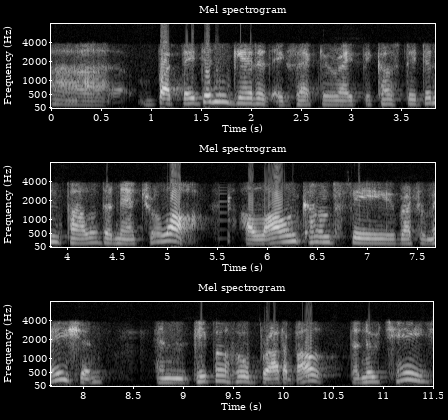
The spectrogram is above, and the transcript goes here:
Uh, but they didn't get it exactly right because they didn't follow the natural law. Along comes the Reformation, and people who brought about the new change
